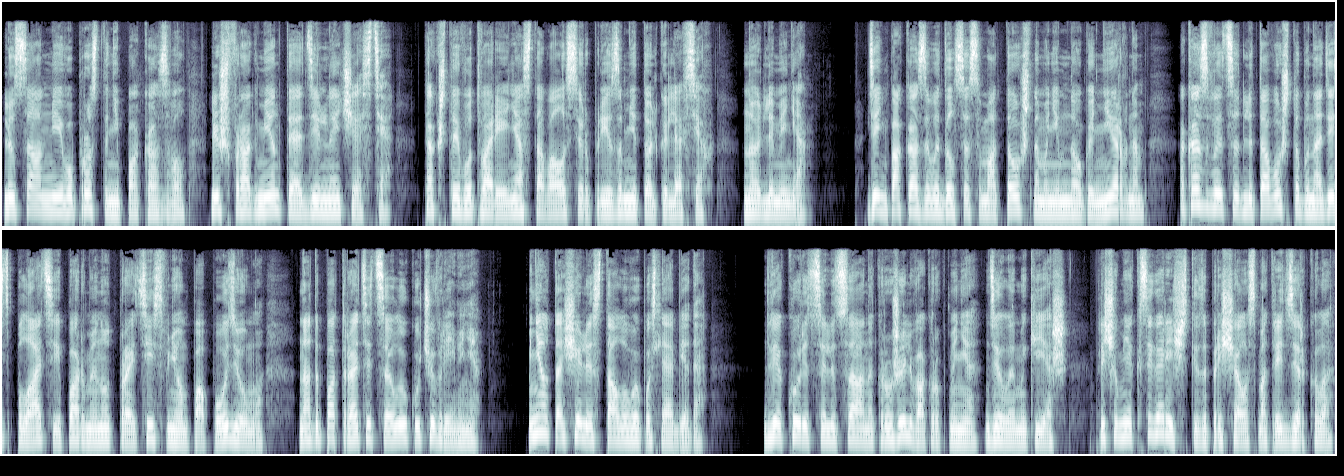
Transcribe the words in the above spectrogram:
Люциан мне его просто не показывал, лишь фрагменты и отдельные части. Так что его творение оставалось сюрпризом не только для всех, но и для меня. День показа выдался суматошным и немного нервным. Оказывается, для того, чтобы надеть платье и пару минут пройтись в нем по подиуму, надо потратить целую кучу времени. Меня утащили из столовой после обеда. Две курицы Люциана кружили вокруг меня, делая макияж — причем я категорически запрещала смотреть в зеркало.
